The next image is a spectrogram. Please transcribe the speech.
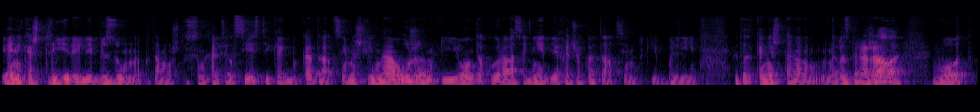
И они, конечно, триггерили безумно, потому что сын хотел сесть и как бы кататься. И мы шли на ужин, и он такой раз, нет, я хочу кататься. И мы такие, блин. Вот это, конечно, раздражало. Вот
